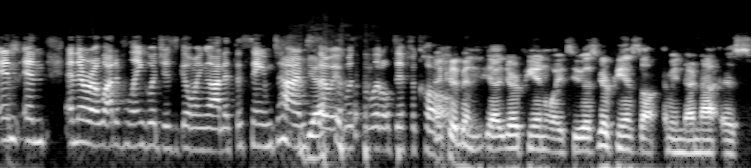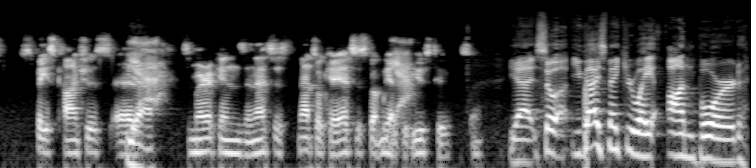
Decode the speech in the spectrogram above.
and, and, and there were a lot of languages going on at the same time, Yeah. so it was a little difficult. It could have been yeah, European way too. As Europeans don't, I mean, they're not as space conscious as, Yeah. as Americans, and that's just that's okay. That's just something we have to get used to. So. Yeah, so uh, you guys make your way on board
